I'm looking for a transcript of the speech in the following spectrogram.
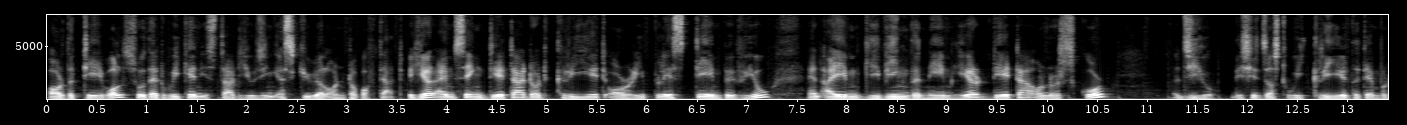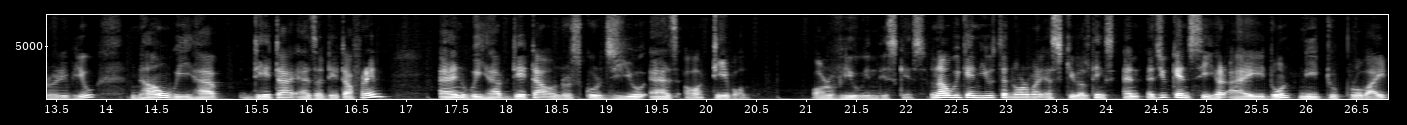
or the table so that we can start using SQL on top of that. Here I'm saying data dot create or replace temp view and I am giving the name here data underscore geo. This is just we create the temporary view. Now we have data as a data frame and we have data underscore geo as a table or view in this case. Now we can use the normal SQL things. And as you can see here I don't need to provide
